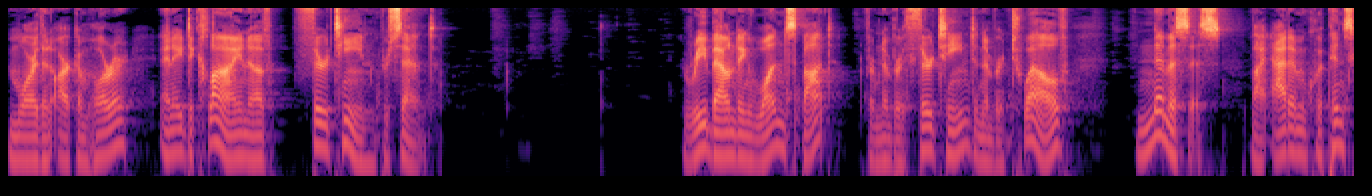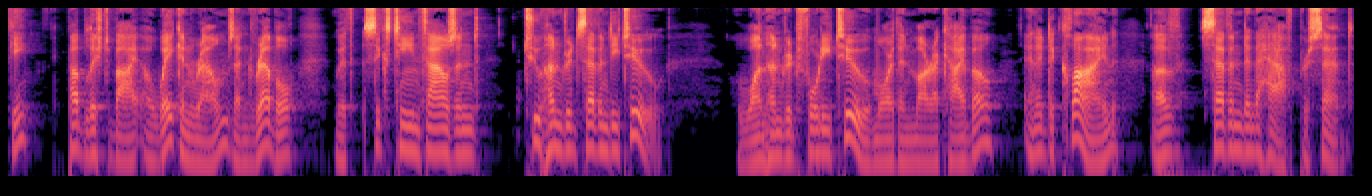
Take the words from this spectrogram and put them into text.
more than Arkham Horror, and a decline of 13%. Rebounding one spot from number 13 to number 12, Nemesis by Adam Kwapinski, published by Awaken Realms and Rebel, with 16,272, 142 more than Maracaibo, and a decline of 7.5%.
